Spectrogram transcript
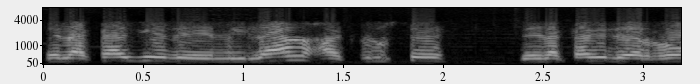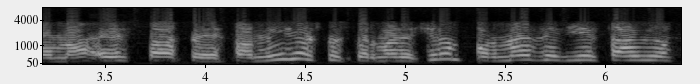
en la calle de Milán al cruce de la calle de Roma. Estas familias pues permanecieron por más de 10 años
